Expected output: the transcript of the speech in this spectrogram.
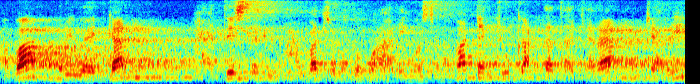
apa meriwayatkan hadis Nabi Muhammad Shallallahu Alaihi Wasallam dan juga tata cara mencari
